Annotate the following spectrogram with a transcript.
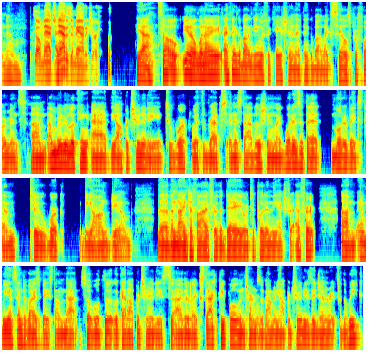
No. So imagine I, that as a manager. Yeah. So, you know, when I I think about gamification, I think about like sales performance. Um, I'm really looking at the opportunity to work with reps and establishing like what is it that motivates them to work beyond, you know, the the nine to five for the day or to put in the extra effort. Um, and we incentivize based on that. So we'll th- look at opportunities to either like stack people in terms of how many opportunities they generate for the week.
